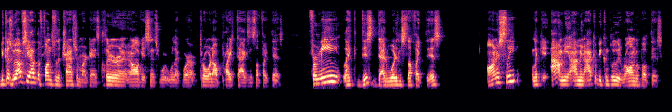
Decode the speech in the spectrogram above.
because we obviously have the funds for the transfer market. And it's clear and obvious since we're, we're like we're throwing out price tags and stuff like this. For me, like this Deadwood and stuff like this, honestly, like I mean, I mean, I could be completely wrong about this,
